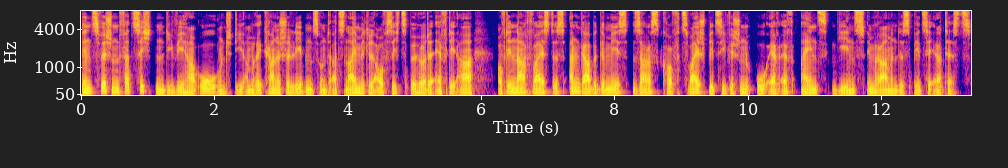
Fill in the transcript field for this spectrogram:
Inzwischen verzichten die WHO und die amerikanische Lebens- und Arzneimittelaufsichtsbehörde FDA auf den Nachweis des angabegemäß SARS-CoV-2-spezifischen ORF1-Gens im Rahmen des PCR-Tests.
